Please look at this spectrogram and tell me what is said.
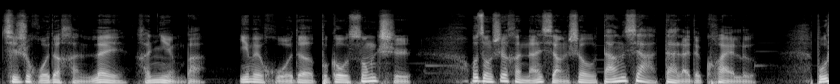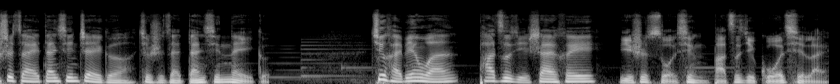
其实活得很累、很拧巴，因为活得不够松弛。我总是很难享受当下带来的快乐，不是在担心这个，就是在担心那个。去海边玩，怕自己晒黑，于是索性把自己裹起来，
